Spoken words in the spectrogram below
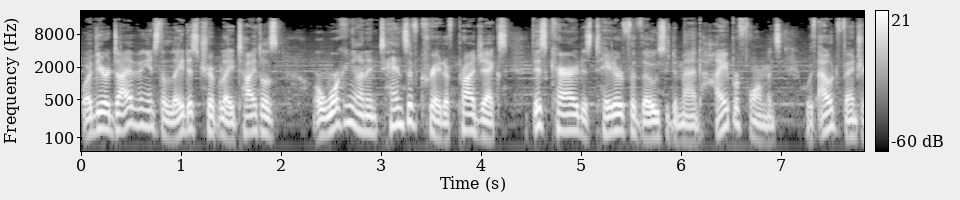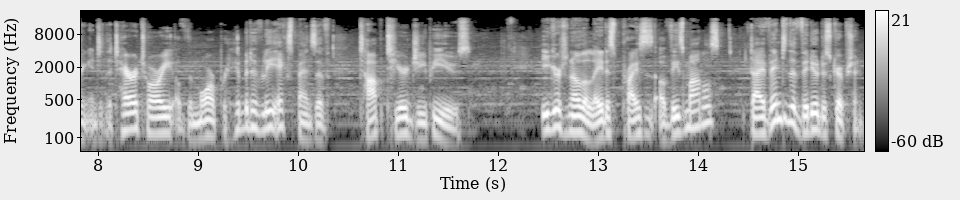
Whether you're diving into the latest AAA titles or working on intensive creative projects, this card is tailored for those who demand high performance without venturing into the territory of the more prohibitively expensive top tier GPUs. Eager to know the latest prices of these models? Dive into the video description.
